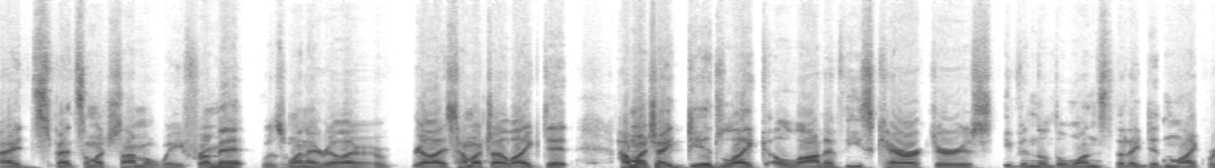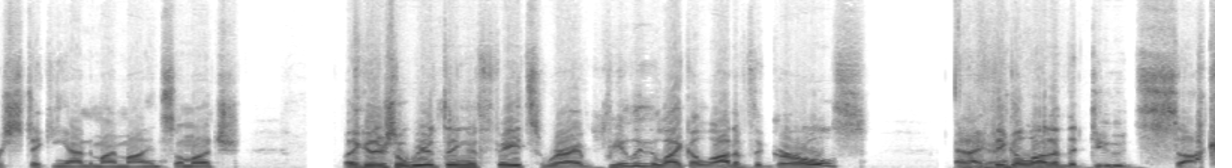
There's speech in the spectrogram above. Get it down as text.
I'd spent so much time away from it was when I realized realized how much I liked it, how much I did like a lot of these characters, even though the ones that I didn't like were sticking out in my mind so much. Like there's a weird thing with Fates where I really like a lot of the girls, and I think a lot of the dudes suck.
